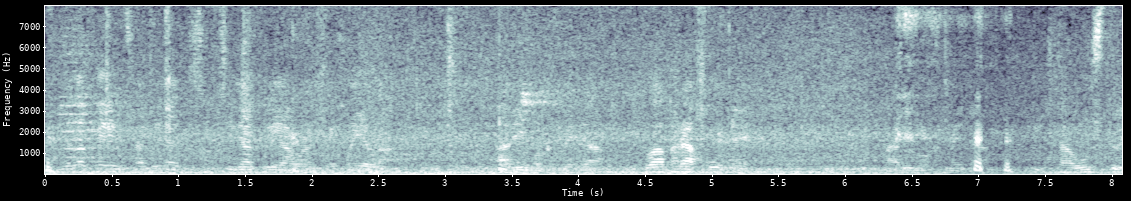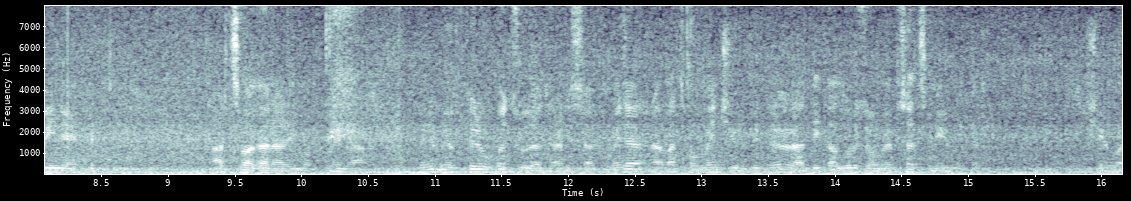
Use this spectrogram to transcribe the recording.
ყველაფერი უცადია სიცილაკლი ავანზე ყველა. არის მოქმედა ვაბრახუნე არის მოქმედა. და უსტვინე არც მაგარ არის მოქმედა მე რომ უკვე ცუდად არის საქმე და რაღაც მომენტში ვფიქრე რომ რადიკალურ ზომებსაც მივიდე შევა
